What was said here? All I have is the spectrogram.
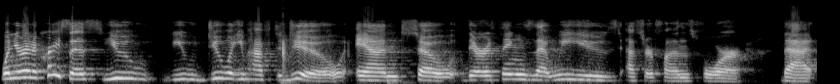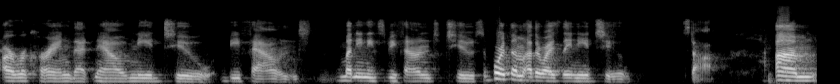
when you're in a crisis, you you do what you have to do. And so there are things that we used ESSER funds for that are recurring that now need to be found. Money needs to be found to support them, otherwise they need to stop. Um,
